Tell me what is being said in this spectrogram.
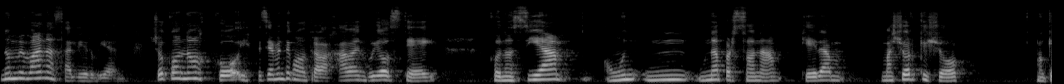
no me van a salir bien. Yo conozco, especialmente cuando trabajaba en real estate, conocía a una persona que era mayor que yo, ¿ok?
